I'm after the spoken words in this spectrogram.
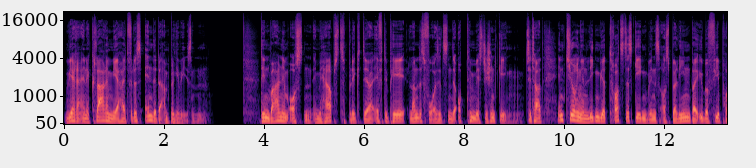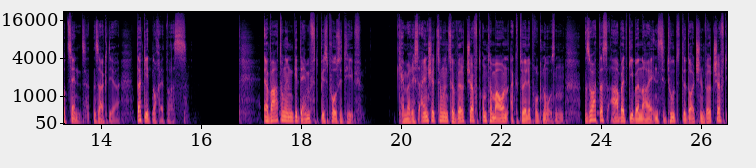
wäre eine klare Mehrheit für das Ende der Ampel gewesen. Den Wahlen im Osten im Herbst blickt der FDP-Landesvorsitzende optimistisch entgegen. Zitat: In Thüringen liegen wir trotz des Gegenwinds aus Berlin bei über 4 Prozent, sagt er. Da geht noch etwas. Erwartungen gedämpft bis positiv. Kemmerichs Einschätzungen zur Wirtschaft untermauern aktuelle Prognosen. So hat das arbeitgebernahe Institut der deutschen Wirtschaft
